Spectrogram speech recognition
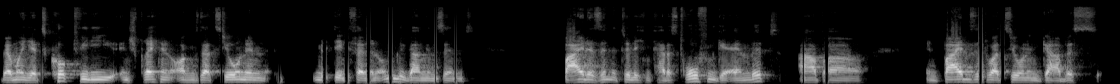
wenn man jetzt guckt, wie die entsprechenden Organisationen mit den Fällen umgegangen sind, beide sind natürlich in Katastrophen geendet, aber in beiden Situationen gab es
